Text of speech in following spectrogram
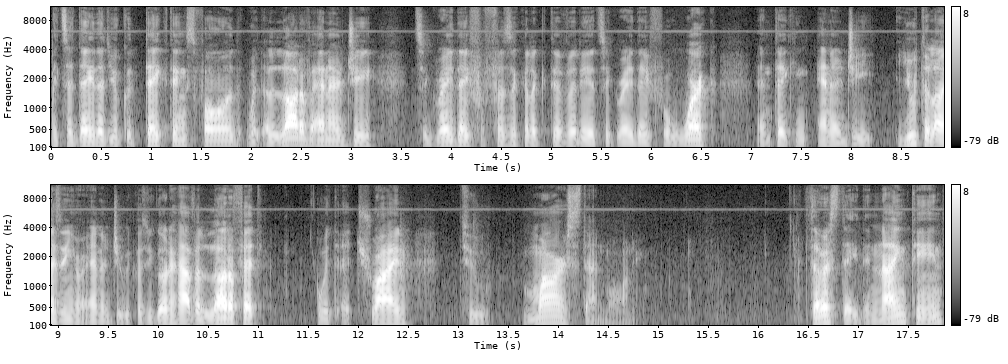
It's a day that you could take things forward with a lot of energy. It's a great day for physical activity. It's a great day for work and taking energy, utilizing your energy because you're going to have a lot of it with a trine to Mars that morning. Thursday, the 19th,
